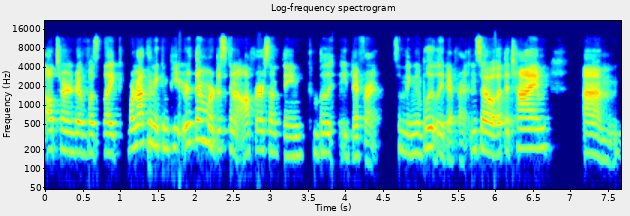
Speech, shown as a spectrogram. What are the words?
alternative was like, we're not going to compete with them. We're just going to offer something completely different, something completely different. And so at the time, um,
